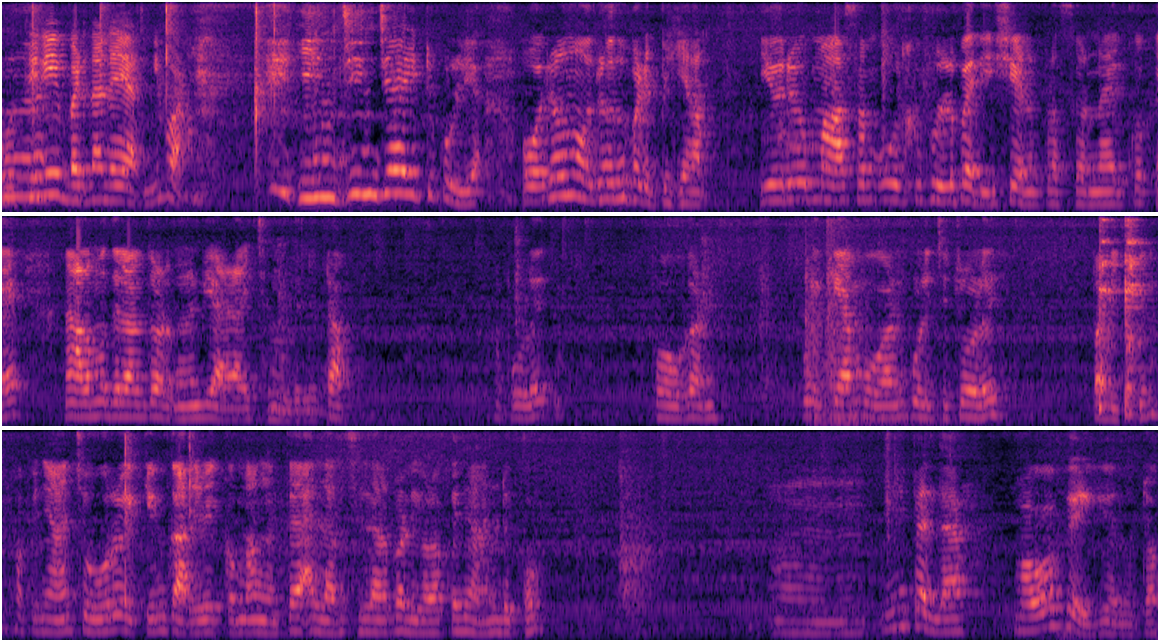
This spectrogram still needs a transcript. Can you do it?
ഒത്തിരി ഇവിടുന്ന് ഇറങ്ങി പോണം. ഇഞ്ചിഞ്ചായിട്ട് കുള്ളിയ ഓരോന്ന് ഓരോന്ന് പഠിപ്പിക്കണം. ഈ ഒരു മാസം ഓർക്ക് ഫുള്ള് പരീക്ഷയാണ്. പ്ലസ് വണ്ണായിരിക്കൊക്കെ നാളെ മുതലാണ് തുടങ്ങുന്നത് വ്യാഴാഴ്ച മുതൽ കേട്ടോ അപ്പോൾ പോകാണ്. കുളിക്കാൻ പോവാണ്. കുളിച്ചിട്ടോൾ പഠിക്കും. അപ്പോൾ ഞാൻ ചോറ് വയ്ക്കും കറി വെക്കും അങ്ങനത്തെ അല്ലറ ചില്ലറ പണികളൊക്കെ ഞാൻ എടുക്കും. ഇനിയിപ്പോൾ എന്താ? മുഖം കഴുകി വന്നു കേട്ടോ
